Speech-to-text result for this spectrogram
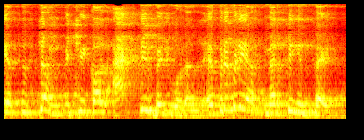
a system which we call active benevolence. Everybody has mercy inside.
